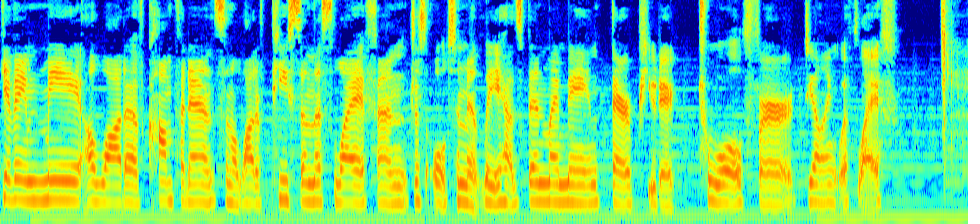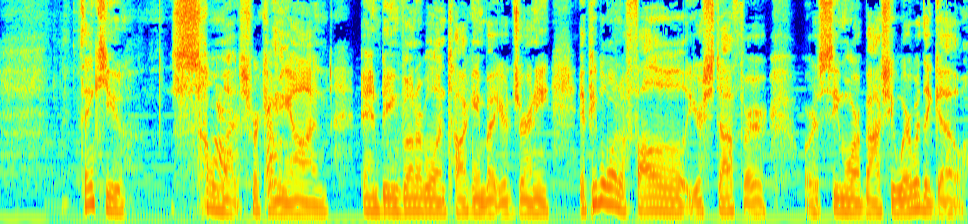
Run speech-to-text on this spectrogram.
given me a lot of confidence and a lot of peace in this life and just ultimately has been my main therapeutic tool for dealing with life. Thank you so Yeah. much for coming on and being vulnerable and talking about your journey. If people want to follow your stuff or or see more about you, where would they go?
